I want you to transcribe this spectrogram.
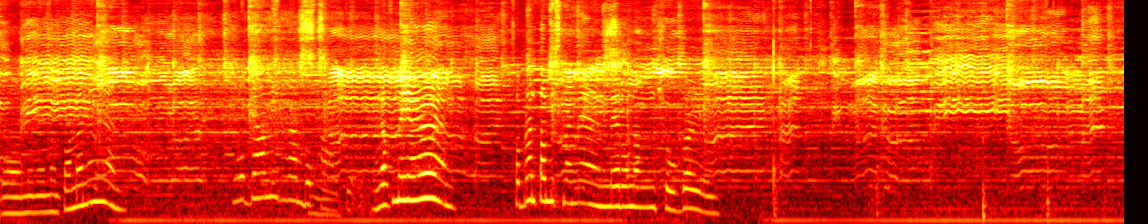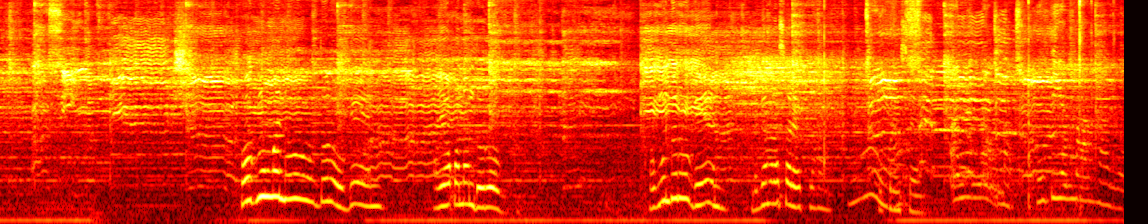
Dami naman. Tama na yan. Madami ng avocado. Enough na yan. Sobrang tamis na yan. Meron ng sugar eh. Huwag mong ano, durugin. Ayoko ng durog. Huwag mong durugin. Lagyan mo na sa ref lang. Hmm. Princess. Ano naman, hindi yan mahalo.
